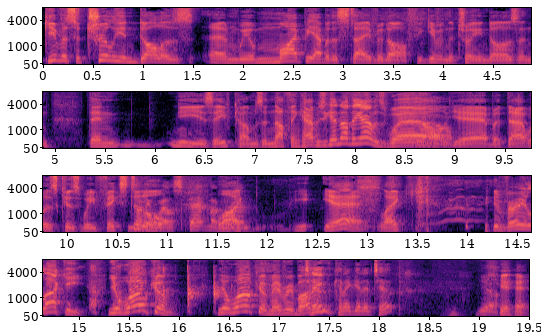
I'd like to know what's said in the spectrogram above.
Give us a trillion dollars and we might be able to stave it off. You give them the trillion dollars and then New Year's Eve comes and nothing happens. You go, nothing happens. Well, No. yeah, but that was because we fixed Money it all. well spent, my like, friend. y- yeah, like you're very lucky. You're welcome. You're welcome, everybody. tip? Can I get a tip? Yeah. Yeah.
